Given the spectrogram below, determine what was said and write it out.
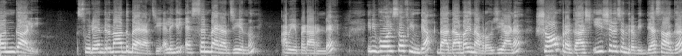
ബംഗാളി സുരേന്ദ്രനാഥ് ബാനർജി അല്ലെങ്കിൽ എസ് എൻ ബാനർജി എന്നും അറിയപ്പെടാറുണ്ട്. ഇനി വോയിസ് ഓഫ് ഇന്ത്യ ദാദാബായ് നവറോജിയാണ് ഷോം പ്രകാശ് ഈശ്വരചന്ദ്ര വിദ്യാസാഗർ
